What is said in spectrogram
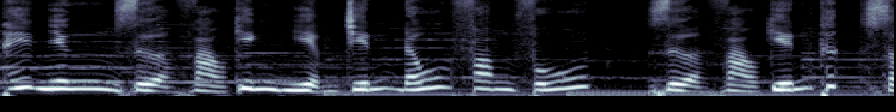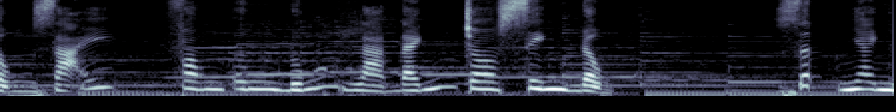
Thế nhưng dựa vào kinh nghiệm chiến đấu phong phú, Dựa vào kiến thức rộng rãi, Phong ưng đúng là đánh cho sinh động. Rất nhanh.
